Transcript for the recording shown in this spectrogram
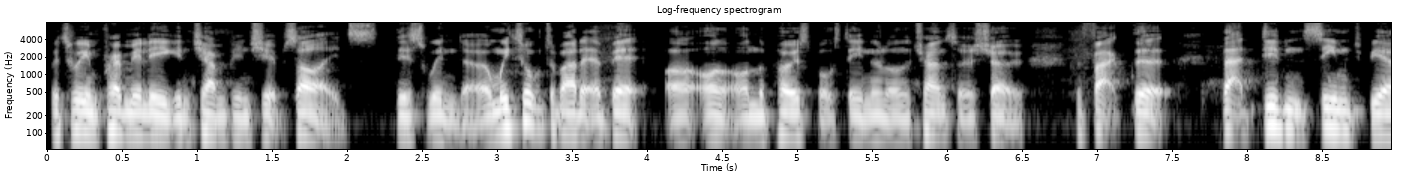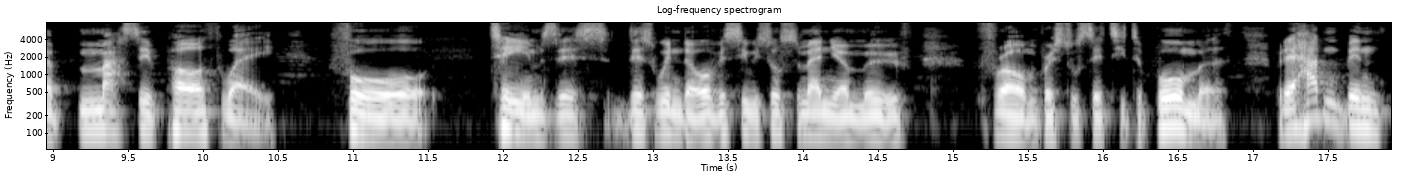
between Premier League and Championship sides this window, and we talked about it a bit uh, on, on the post box, Dean, and on the transfer show. The fact that that didn't seem to be a massive pathway for teams this this window. Obviously, we saw Semenyo move from Bristol City to Bournemouth, but it hadn't been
